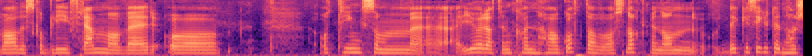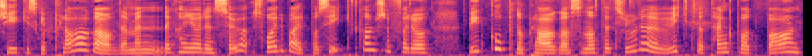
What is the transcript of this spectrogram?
hva det skal bli fremover. Og og ting som eh, gjør at en kan ha godt av å snakke med noen. Det er ikke sikkert en har psykiske plager av det, men det kan gjøre en sårbar på sikt, kanskje, for å bygge opp noen plager. sånn at jeg tror det er viktig å tenke på at barn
